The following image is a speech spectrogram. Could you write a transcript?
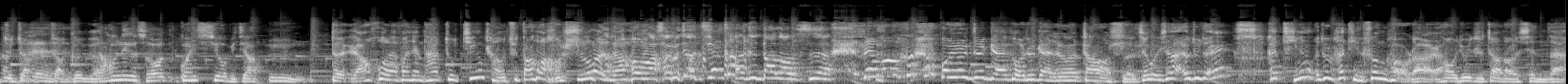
就就叫对叫哥哥。然后那个时候关系又比较嗯，对，然后后来发现他就经常去当老师了，你知道吗？什么叫经常去当老师？然后我又就改口就改成了张老师，结果一下哎就觉得哎还挺就是还挺顺口的，然后我就一直叫到现在。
